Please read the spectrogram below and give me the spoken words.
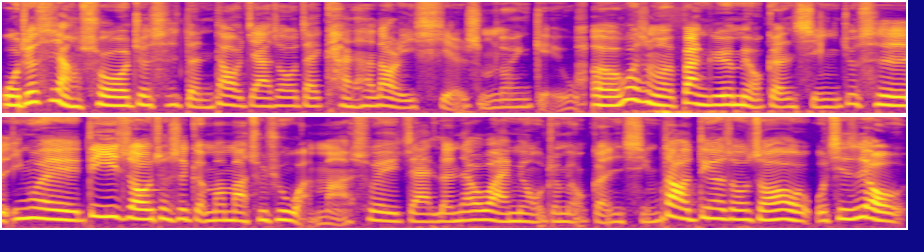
我就是想说，就是等到家之后再看他到底写了什么东西给我。呃，为什么半个月没有更新？就是因为第一周就是跟妈妈出去玩嘛，所以在人在外面我就没有更新。到了第二周之后，我其实有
